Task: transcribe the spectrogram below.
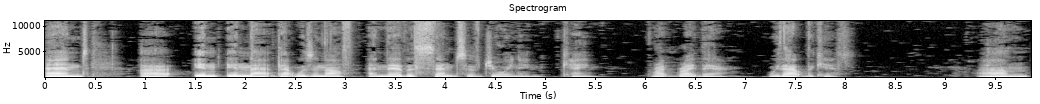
And, uh, in, in that, that was enough. And there the sense of joining came. Right, right there. Without the kiss. Um,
